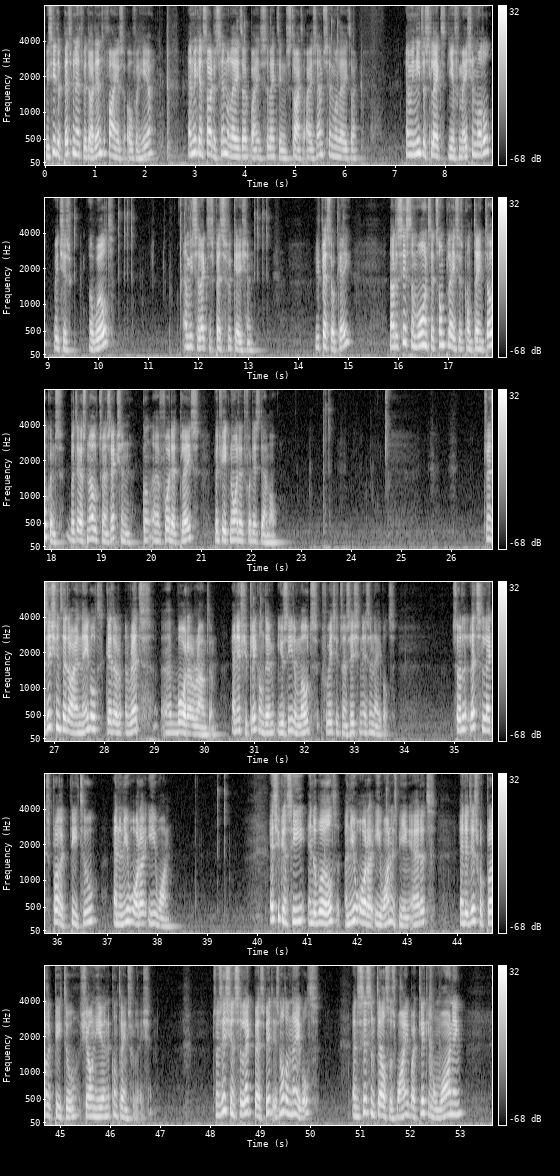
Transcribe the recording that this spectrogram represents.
We see the PetriNet with identifiers over here, and we can start a simulator by selecting Start ISM Simulator. And we need to select the information model, which is a world, and we select the specification. We press OK. Now the system warns that some places contain tokens, but there's no transaction uh, for that place, but we ignore that for this demo. Transitions that are enabled get a red uh, border around them. And if you click on them, you see the modes for which the transition is enabled. So let's select product P2 and a new order E1. As you can see in the world, a new order E1 is being added and it is for product P2 shown here in the contains relation. Transition select best bid is not enabled and the system tells us why by clicking on warning.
